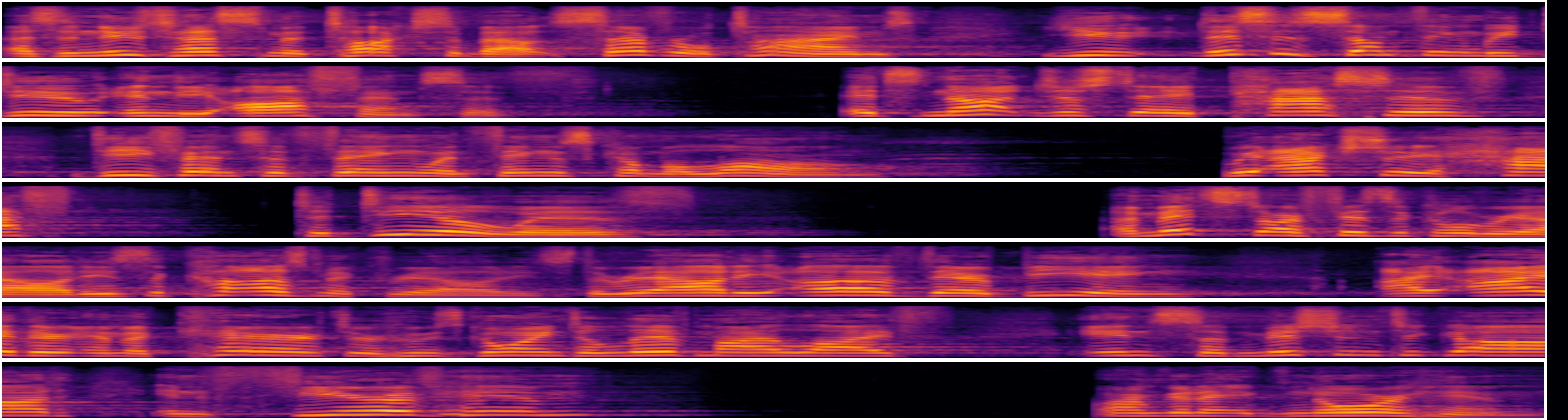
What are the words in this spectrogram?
as the New Testament talks about several times, you, this is something we do in the offensive. It's not just a passive defensive thing when things come along. We actually have to deal with, amidst our physical realities, the cosmic realities, the reality of there being, I either am a character who's going to live my life in submission to God, in fear of Him, or I'm going to ignore Him.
